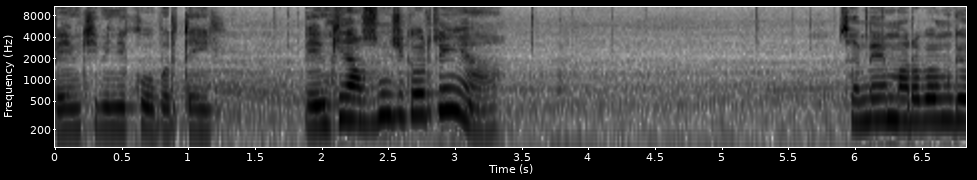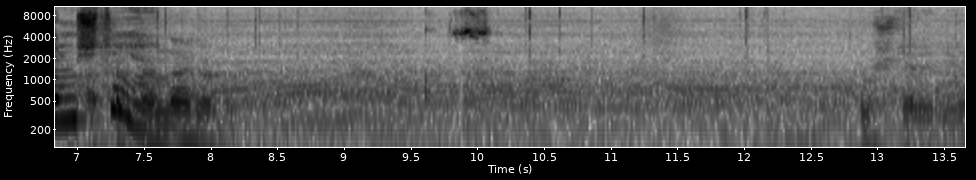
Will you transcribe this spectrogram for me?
benimki Mini Cooper değil. Benimkini az önce gördün ya. Sen benim arabamı görmüştün ya. tane daha gördüm. Müşteri diyor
